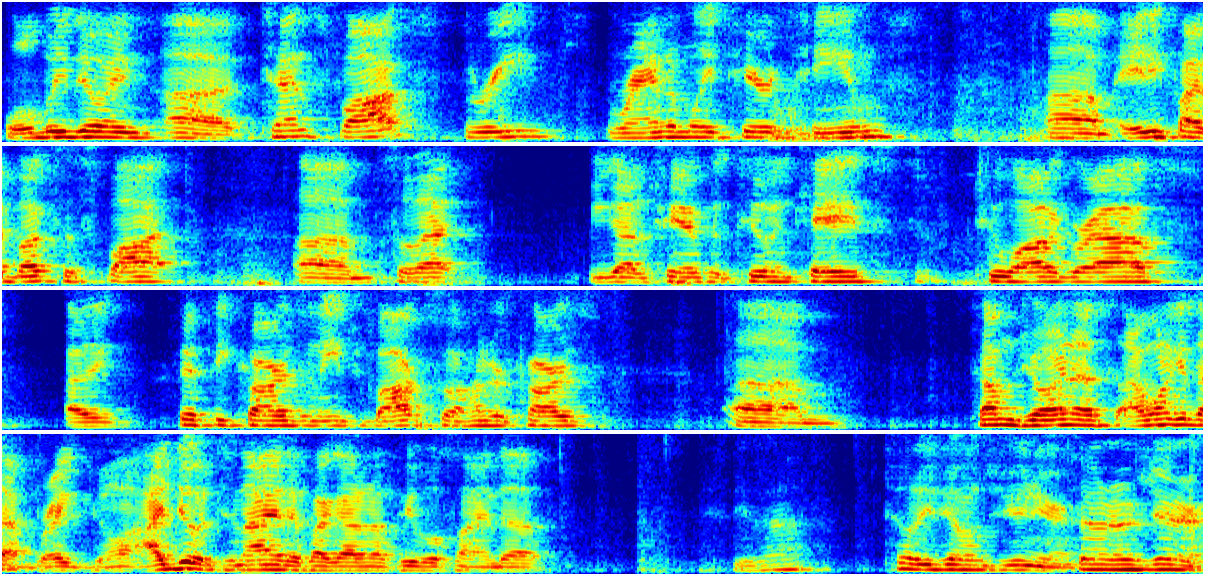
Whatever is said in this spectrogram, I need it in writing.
we'll be doing uh, 10 spots, three randomly tiered teams, um, 85 bucks a spot. Um, so that you got a chance at two encased, two autographs, I think 50 cards in each box, so 100 cards. Um, come join us. I want to get that break going. I'd do it tonight if I got enough people signed up. See that? Tony Jones Jr. Tony Jones Jr.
